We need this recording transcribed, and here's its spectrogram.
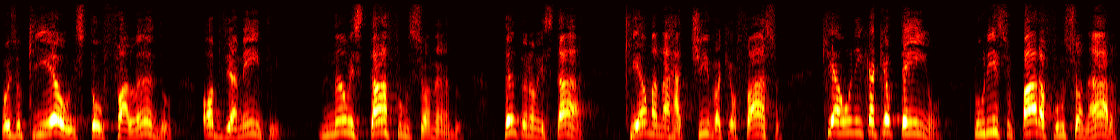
Pois o que eu estou falando, obviamente, não está funcionando. Tanto não está que é uma narrativa que eu faço que é a única que eu tenho. Por isso, para funcionar,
